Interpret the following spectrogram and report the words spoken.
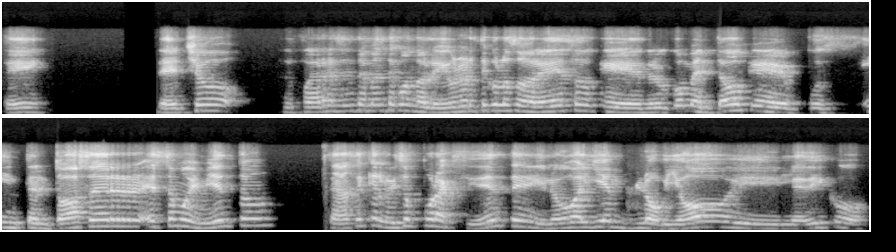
Sí. De hecho, fue recientemente cuando leí un artículo sobre eso que Drew comentó que pues intentó hacer este movimiento, se hace que lo hizo por accidente y luego alguien lo vio y le dijo,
